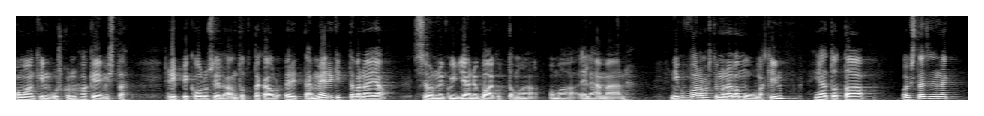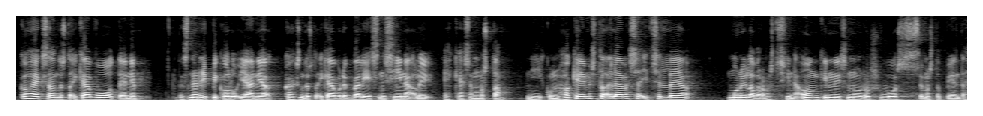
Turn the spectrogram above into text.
omankin uskon hakemista. Rippikoulu siellä on totta kai ollut erittäin merkittävänä ja se on niin kuin jäänyt vaikuttamaan omaa elämään, niin kuin varmasti monella muullakin. Ja tota, oikeastaan sinne 18 ikävuoteen, niin siinä rippikouluiän ja 18 ikävuoden välissä, niin siinä oli ehkä semmoista niin kuin hakemista elämässä itselle ja monilla varmasti siinä onkin niissä nuoruusvuosissa semmoista pientä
